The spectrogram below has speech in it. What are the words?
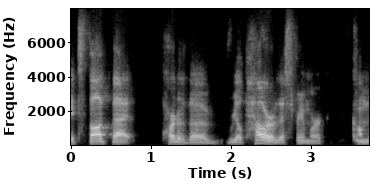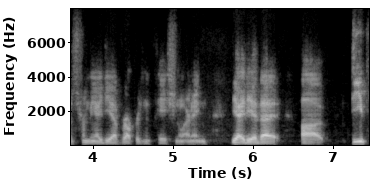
it's thought that part of the real power of this framework comes from the idea of representation learning, the idea that uh, deep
